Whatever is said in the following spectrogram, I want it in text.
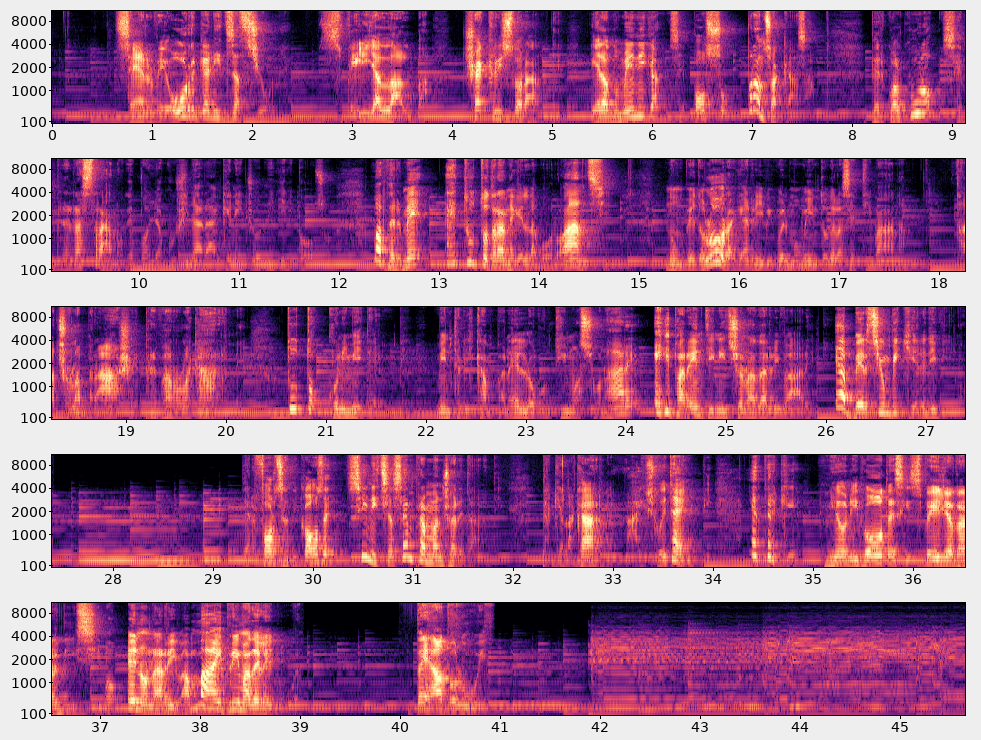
Serve organizzazione, sveglia all'alba, check ristorante e la domenica, se posso, pranzo a casa. Per qualcuno sembrerà strano che voglia cucinare anche nei giorni di riposo, ma per me è tutto tranne che lavoro, anzi, non vedo l'ora che arrivi quel momento della settimana. Faccio la brace, preparo la carne, tutto con i miei tempi mentre il campanello continua a suonare e i parenti iniziano ad arrivare e a bersi un bicchiere di vino. Per forza di cose si inizia sempre a mangiare tardi, perché la carne ha i suoi tempi e perché mio nipote si sveglia tardissimo e non arriva mai prima delle due. Beato lui!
